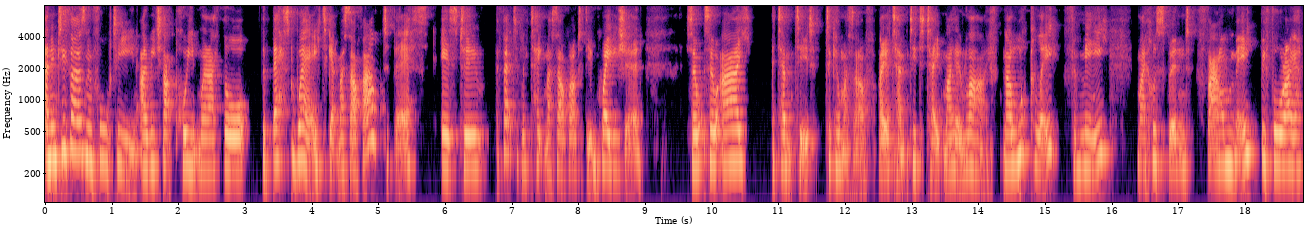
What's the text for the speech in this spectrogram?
and in 2014, I reached that point where I thought the best way to get myself out of this is to effectively take myself out of the equation. So, so I attempted to kill myself. I attempted to take my own life. Now, luckily for me, my husband found me before I had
